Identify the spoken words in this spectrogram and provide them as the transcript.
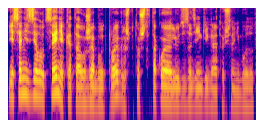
Если они сделают ценник, это уже будет проигрыш, потому что такое люди за деньги играть точно не будут.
